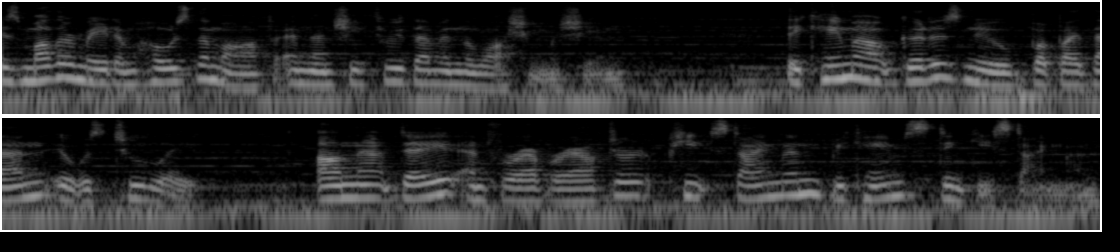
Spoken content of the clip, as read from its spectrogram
His mother made him hose them off, and then she threw them in the washing machine. They came out good as new, but by then it was too late. On that day and forever after, Pete Steinman became Stinky Steinman.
